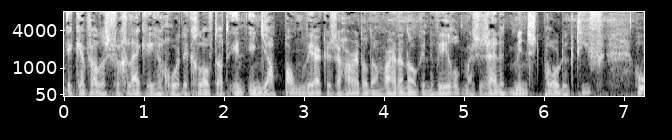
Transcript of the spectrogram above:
Ik heb wel eens vergelijkingen gehoord. Ik geloof dat in, in Japan werken ze harder dan waar dan ook in de wereld. Maar ze zijn het minst productief. Hoe,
